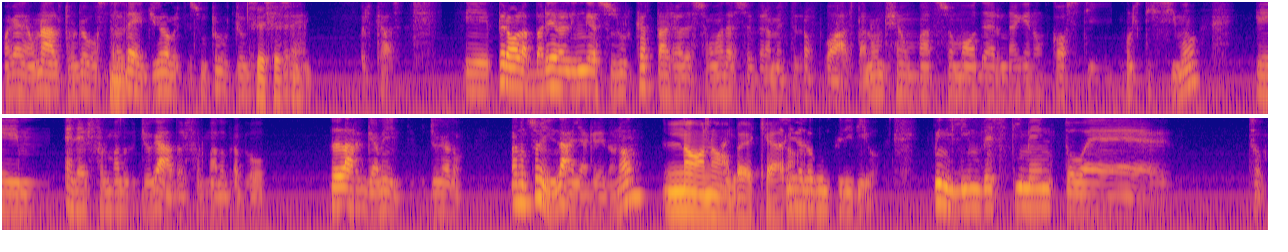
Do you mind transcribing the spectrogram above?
magari a un altro gioco strategico, mm. no? perché sono proprio giochi sì, differenti sì, sì. in quel caso. E, però la barriera all'ingresso sul cartaceo adesso come adesso è veramente troppo alta, non c'è un mazzo modern che non costi moltissimo e, ed è il formato più giocato, il formato proprio largamente più giocato, ma non solo in Italia credo, no? No, no, beh, è chiaro. A livello competitivo. Quindi l'investimento è insomma,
